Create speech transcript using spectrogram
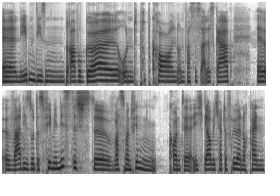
äh, neben diesen Bravo Girl und Popcorn und was es alles gab, äh, war die so das feministischste, was man finden konnte. Ich glaube, ich hatte früher noch keinen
